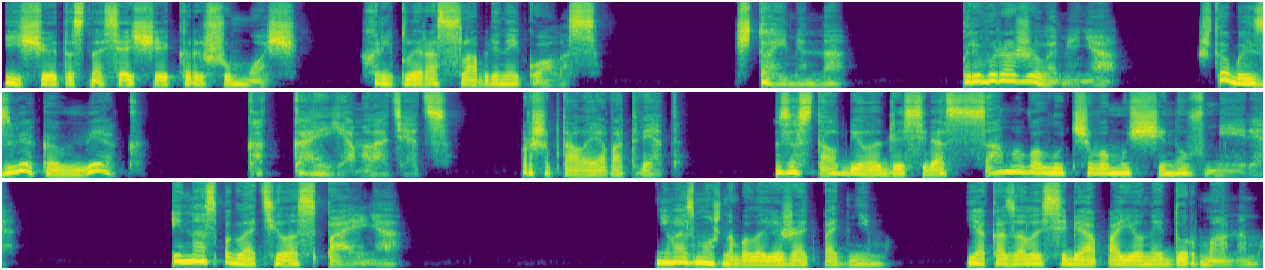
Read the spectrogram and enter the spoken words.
И еще это сносящая крышу мощь. Хриплый расслабленный голос. «Что именно?» «Приворожила меня. Чтобы из века в век...» «Какая я молодец!» — прошептала я в ответ. Застолбила для себя самого лучшего мужчину в мире и нас поглотила спальня. Невозможно было лежать под ним. Я казалась себе опоенной дурманом.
